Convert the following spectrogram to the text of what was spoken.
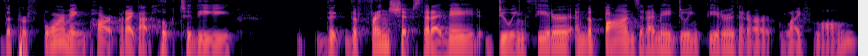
the performing part, but I got hooked to the the the friendships that I made doing theater and the bonds that I made doing theater that are lifelong.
